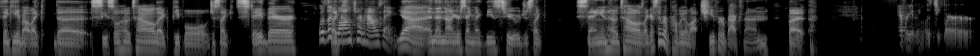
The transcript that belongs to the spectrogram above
thinking about like the Cecil Hotel, like people just like stayed there. It was like, Like- long term housing. Yeah. And then now you're saying like these two just like staying in hotels. I guess they were probably a lot cheaper back then, but Everything was cheaper.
